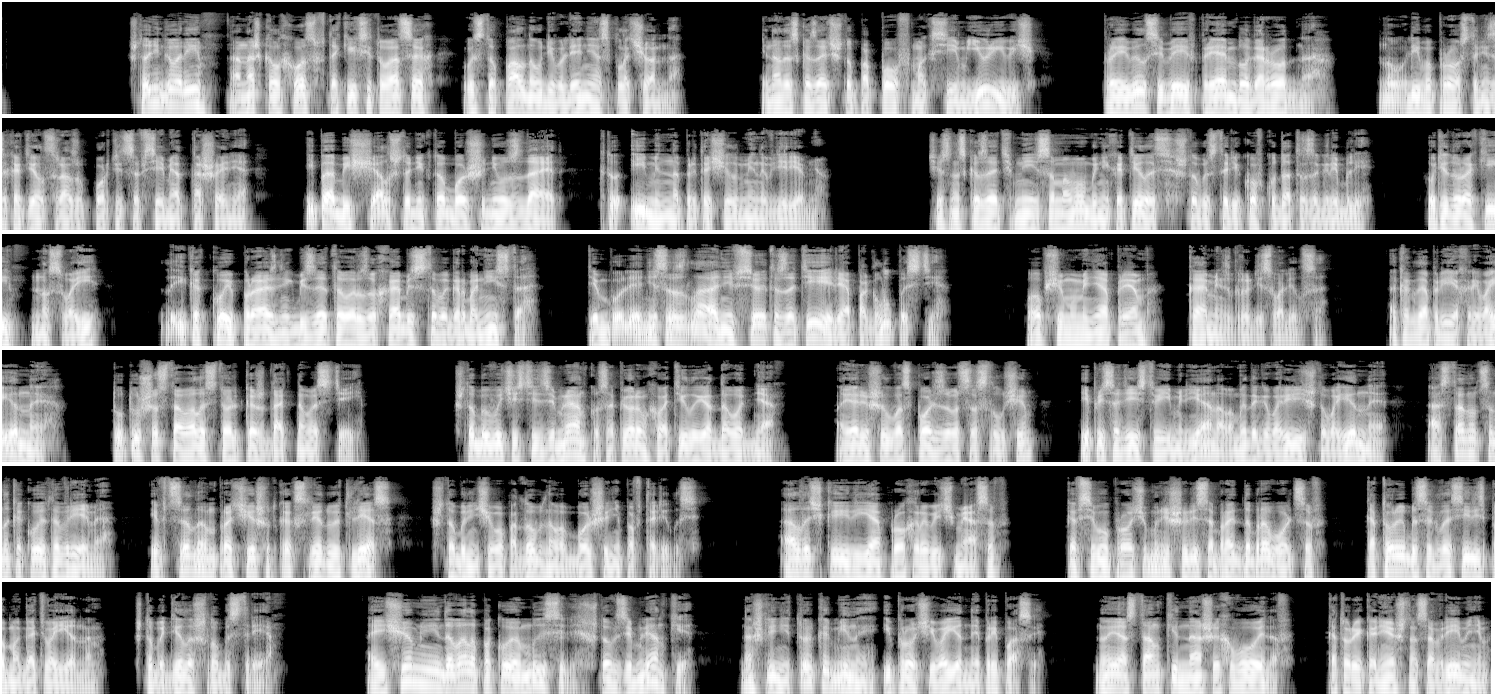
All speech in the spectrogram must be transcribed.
Что ни говори, а наш колхоз в таких ситуациях выступал на удивление сплоченно. И надо сказать, что Попов Максим Юрьевич проявил себя и впрямь благородно, ну, либо просто не захотел сразу портить со всеми отношения, и пообещал, что никто больше не узнает, кто именно притащил мины в деревню. Честно сказать, мне и самому бы не хотелось, чтобы стариков куда-то загребли. Хоть и дураки, но свои. Да и какой праздник без этого разухабистого гармониста? Тем более не со зла они все это затеяли, а по глупости. В общем, у меня прям камень с груди свалился. А когда приехали военные, Тут уж оставалось только ждать новостей. Чтобы вычистить землянку, саперам хватило и одного дня. Но я решил воспользоваться случаем, и при содействии Емельянова мы договорились, что военные останутся на какое-то время и в целом прочешут как следует лес, чтобы ничего подобного больше не повторилось. Аллочка Илья Прохорович Мясов, ко всему прочему, решили собрать добровольцев, которые бы согласились помогать военным чтобы дело шло быстрее. А еще мне не давала покоя мысль, что в землянке нашли не только мины и прочие военные припасы, но и останки наших воинов, которые, конечно, со временем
